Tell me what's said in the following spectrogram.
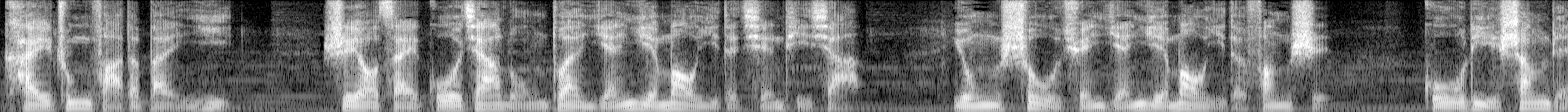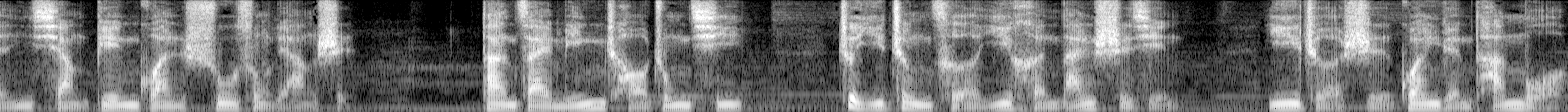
开中法的本意是要在国家垄断盐业贸易的前提下，用授权盐业贸易的方式，鼓励商人向边关输送粮食。但在明朝中期，这一政策已很难实行。一者是官员贪墨，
